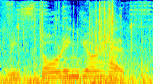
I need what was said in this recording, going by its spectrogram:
Restoring your health.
